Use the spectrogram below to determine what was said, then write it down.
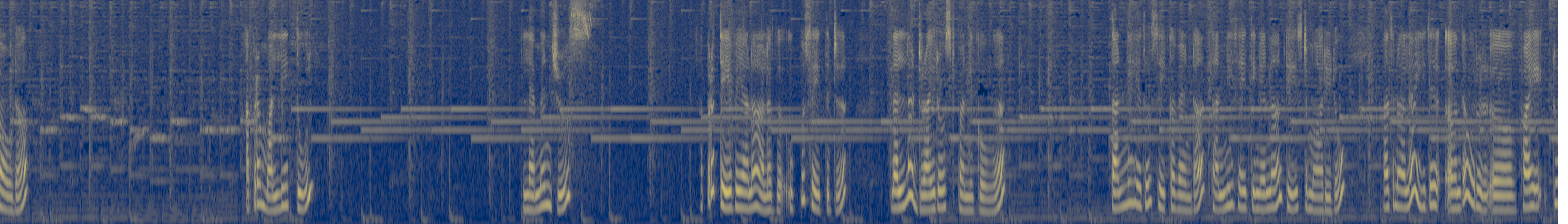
பவுடர் அப்புறம் மல்லித்தூள் லெமன் ஜூஸ் அப்புறம் தேவையான அளவு உப்பு சேர்த்துட்டு நல்லா ட்ரை ரோஸ்ட் பண்ணிக்கோங்க. தண்ணி எதுவும் சேர்க்க வேண்டாம். தண்ணி சேர்த்திங்கன்னா டேஸ்ட் மாறிடும். அதனால் இது வந்து ஒரு ஃபைவ் டு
